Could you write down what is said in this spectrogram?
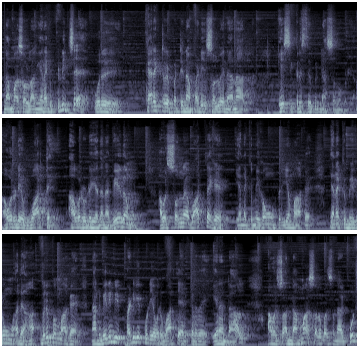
அந்த அம்மா சொல்கிறாங்க எனக்கு பிடித்த ஒரு கேரக்டரை பற்றி நான் படி சொல்வேன் ஆனால் இயேசு கிறிஸ்துவை பற்றி நான் சொல்ல முடியும். அவருடைய வார்த்தை அவருடையதான வேதம் அவர் சொன்ன வார்த்தைகள் எனக்கு மிகவும் பிரியமாக எனக்கு மிகவும் அது ஆ- விருப்பமாக நான் விரும்பி படிக்கக்கூடிய ஒரு வார்த்தையாக இருக்கிறது. ஏனென்றால் அவர் சொ- அந்த அம்மா சொல்லும்போது சொன்னார் good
